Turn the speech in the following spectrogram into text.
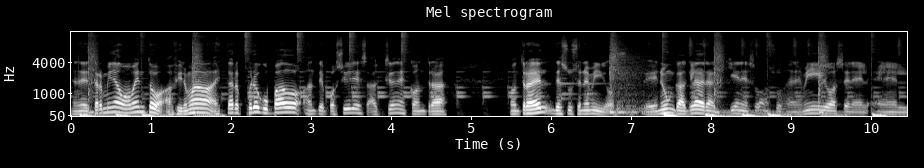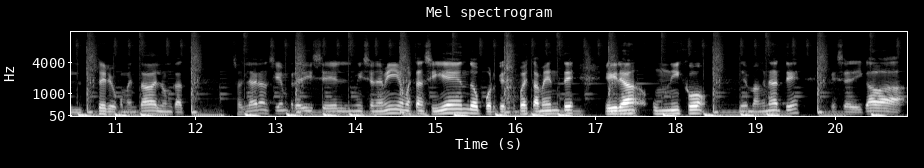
En determinado momento afirmaba estar preocupado ante posibles acciones contra, contra él de sus enemigos. Eh, nunca aclara quiénes son sus enemigos en el, en el serio documental, nunca aclaran. Siempre dice él, mis enemigos me están siguiendo porque supuestamente era un hijo de magnate que se dedicaba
